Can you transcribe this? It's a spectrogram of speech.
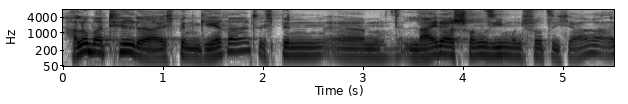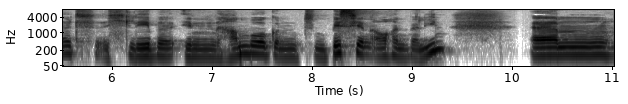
Hallo Mathilda, ich bin Gerald. Ich bin ähm, leider schon 47 Jahre alt. Ich lebe in Hamburg und ein bisschen auch in Berlin. Ähm,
